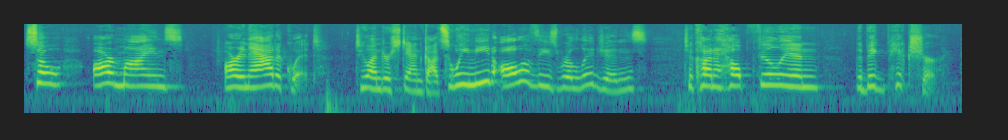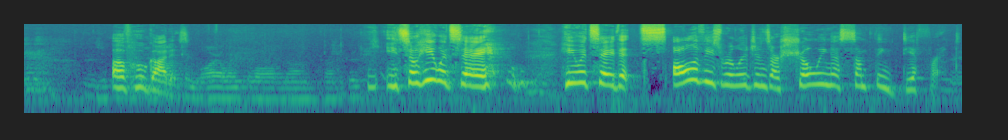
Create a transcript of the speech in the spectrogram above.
So our minds are inadequate to understand God. So we need all of these religions to kind of help fill in the big picture of who God is. So he would say, he would say that all of these religions are showing us something different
